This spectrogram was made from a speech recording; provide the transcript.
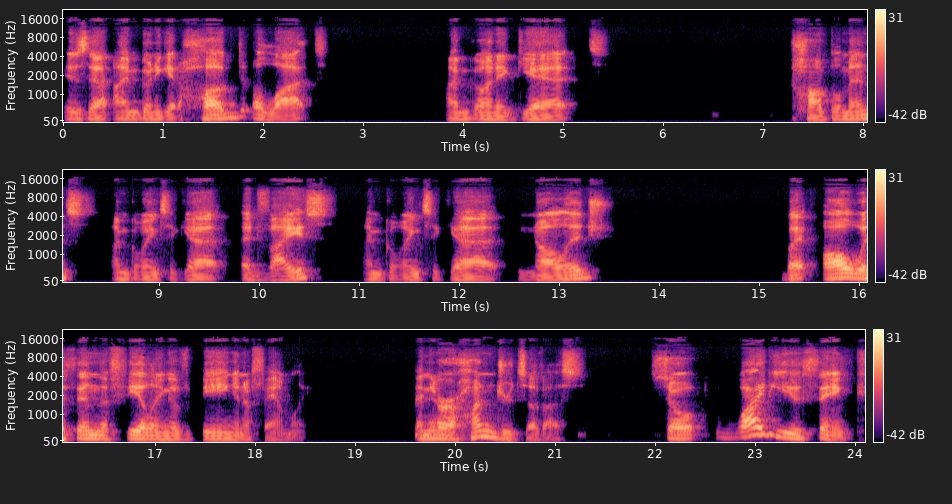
is that I'm going to get hugged a lot. I'm going to get compliments. I'm going to get advice. I'm going to get knowledge, but all within the feeling of being in a family. And there are hundreds of us. So, why do you think?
